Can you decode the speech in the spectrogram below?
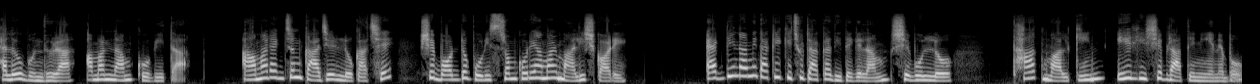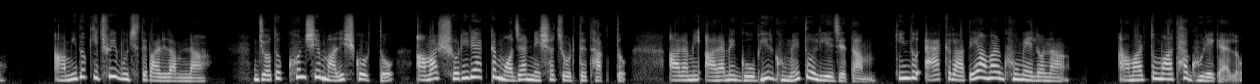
হ্যালো বন্ধুরা, আমার নাম কবিতা। আমার একজন কাজের লোক আছে, সে বড্ড পরিশ্রম করে আমার মালিশ করে। একদিন আমি তাকে কিছু টাকা দিতে গেলাম, সে বলল, থাক মালকিন, এর হিসেব রাতে নিয়ে নেব। আমি তো কিছুই বুঝতে পারলাম না। যতক্ষণ সে মালিশ করত, আমার শরীরে একটা মজার নেশা চড়তে থাকত, আর আমি আরামে গভীর ঘুমে তলিয়ে যেতাম। কিন্তু এক রাতে আমার ঘুম এলো না। আমার তো মাথা ঘুরে গেল।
